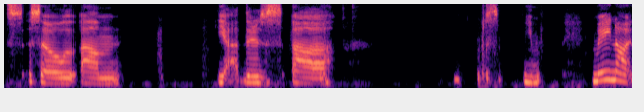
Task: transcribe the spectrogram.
so um, yeah, there's uh, you may not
